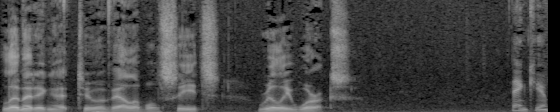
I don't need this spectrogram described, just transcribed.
limiting it to available seats really works. Thank you.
